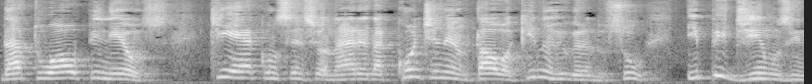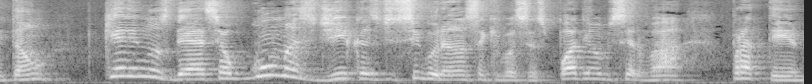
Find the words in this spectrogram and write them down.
da Atual Pneus, que é concessionária da Continental aqui no Rio Grande do Sul, e pedimos então que ele nos desse algumas dicas de segurança que vocês podem observar para ter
